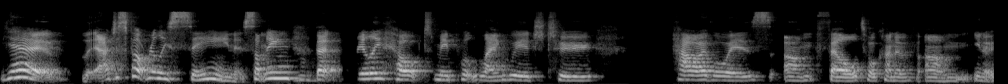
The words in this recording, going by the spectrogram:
yeah i just felt really seen it's something mm-hmm. that really helped me put language to how I've always um, felt or kind of um, you know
